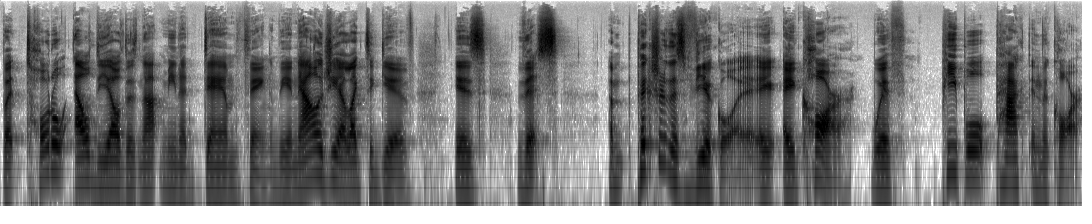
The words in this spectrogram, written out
But total LDL does not mean a damn thing. The analogy I like to give is this um, picture this vehicle, a, a car with people packed in the car.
